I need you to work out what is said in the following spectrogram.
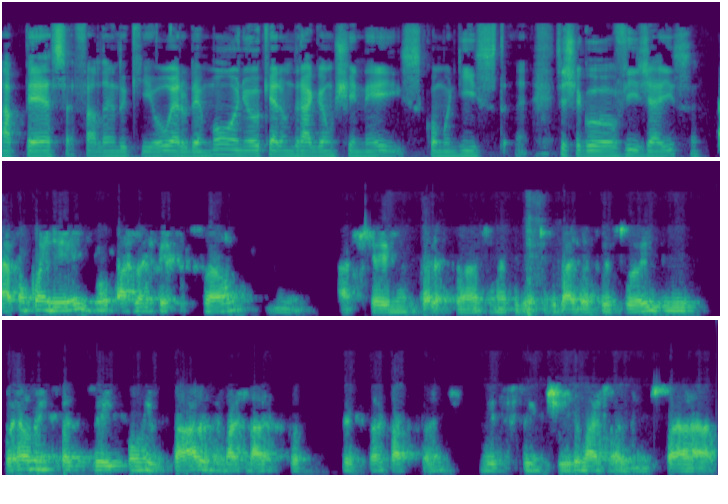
a peça falando que ou era o demônio ou que era um dragão chinês comunista. Né? Você chegou a ouvir já isso? Acompanhei boa parte da repercussão achei muito interessante né, a criatividade das pessoas e estou realmente satisfeito com o resultado, não imaginava que fosse impactante nesse sentido, mas a gente está, o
